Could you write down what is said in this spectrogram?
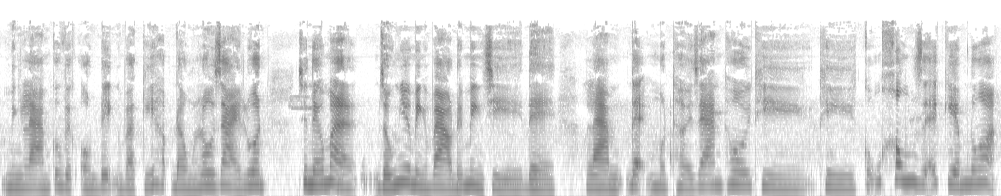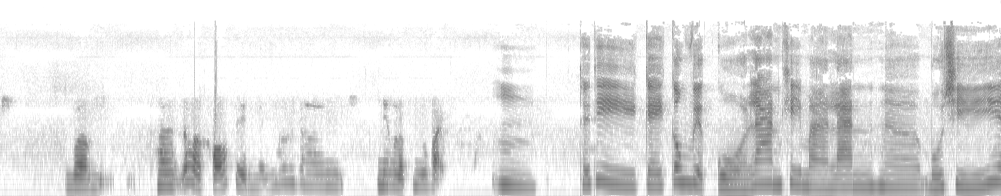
mình làm công việc ổn định và ký hợp đồng lâu dài luôn. Chứ nếu mà giống như mình vào đấy mình chỉ để làm đệm một thời gian thôi thì thì cũng không dễ kiếm đúng không ạ? Vâng rất là khó tìm những ờ, nhân lực như vậy. Ừ thế thì cái công việc của Lan khi mà Lan ờ, bố trí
